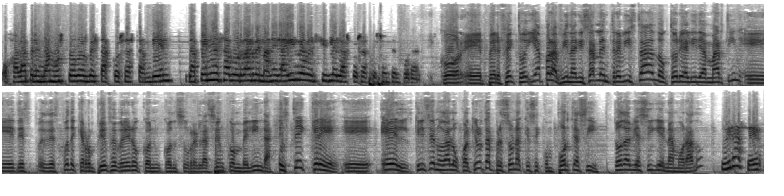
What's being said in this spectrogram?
Ojalá aprendamos todos de estas cosas también la pena es abordar de manera irreversible las cosas que son temporales. Eh, perfecto. Ya para finalizar la entrevista, doctora Lidia Martín, eh, después, después de que rompió en febrero con, con su relación con Belinda, ¿usted cree eh, él, Cristian Nodal o cualquier otra persona que se comporte así, todavía sigue enamorado? Pudiera ser.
